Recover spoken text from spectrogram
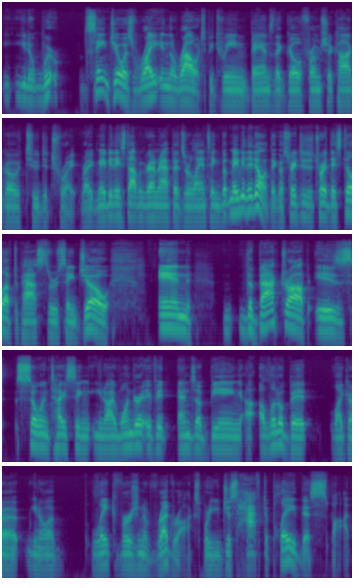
you know, we're St. Joe is right in the route between bands that go from Chicago to Detroit, right? Maybe they stop in Grand Rapids or Lansing, but maybe they don't. They go straight to Detroit. They still have to pass through St. Joe. And the backdrop is so enticing. You know, I wonder if it ends up being a, a little bit like a, you know, a lake version of Red Rocks where you just have to play this spot.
